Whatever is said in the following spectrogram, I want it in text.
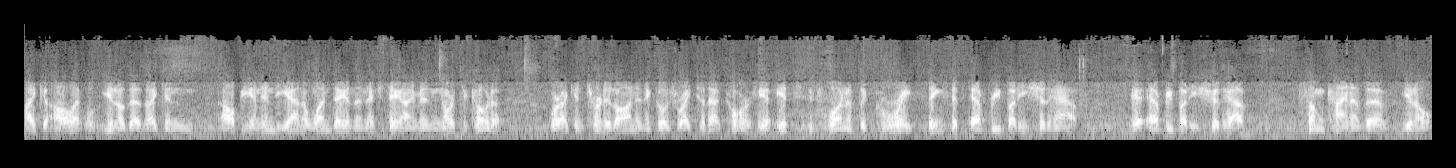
I can. All you know that I can. I'll be in Indiana one day, and the next day I'm in North Dakota where I can turn it on and it goes right to that course. It, it's it's one of the great things that everybody should have. Everybody should have some kind of a you know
